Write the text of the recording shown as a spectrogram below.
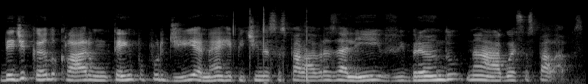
dedicando, claro, um tempo por dia, né, repetindo essas palavras ali, vibrando na água essas palavras.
